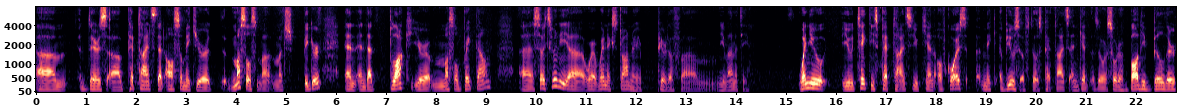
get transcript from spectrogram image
Um, there's uh, peptides that also make your muscles mu much bigger and, and that block your muscle breakdown. Uh, so it's really, uh, we're, we're in an extraordinary period of um, humanity. When you, you take these peptides, you can, of course, make abuse of those peptides and get the sort of bodybuilder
